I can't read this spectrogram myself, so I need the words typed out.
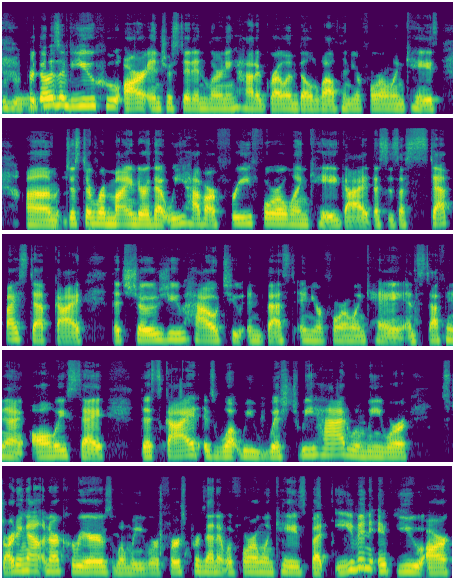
mm-hmm. for those of you who are interested in learning how to grow and build wealth in your 401ks, um, just a reminder that we have our free 401k guide. This is a step by step guide that shows you how to invest in your 401k. And Stephanie and I always say this guide is what we wished we had when we were starting out in our careers when we were first presented with 401ks. But even if you are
